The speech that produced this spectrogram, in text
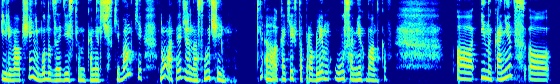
или вообще не будут задействованы коммерческие банки, ну, опять же, на случай а, каких-то проблем у самих банков. А, и, наконец, в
